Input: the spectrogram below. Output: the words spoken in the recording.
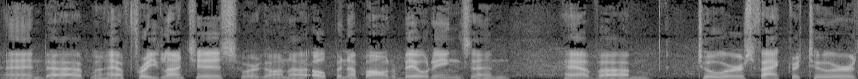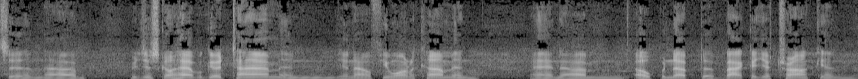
and uh, we'll have free lunches. We're going to open up all the buildings and have um, tours, factory tours, and um, we're just going to have a good time. And you know, if you want to come and and um, open up the back of your trunk and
